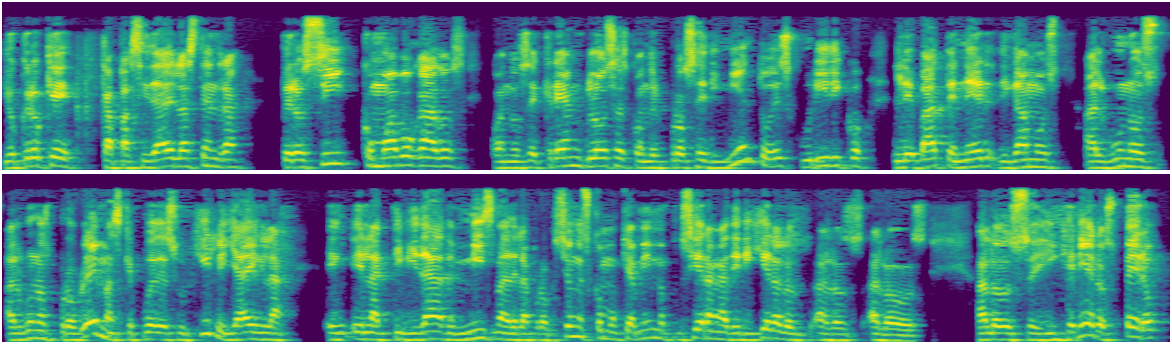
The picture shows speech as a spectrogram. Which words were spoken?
yo creo que capacidades las tendrá, pero sí como abogados, cuando se crean glosas, cuando el procedimiento es jurídico, le va a tener, digamos, algunos, algunos problemas que puede surgirle ya en la, en, la actividad misma de la profesión. Es como que a mí me pusieran a dirigir a los, a los, a los, a los eh, ingenieros, pero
